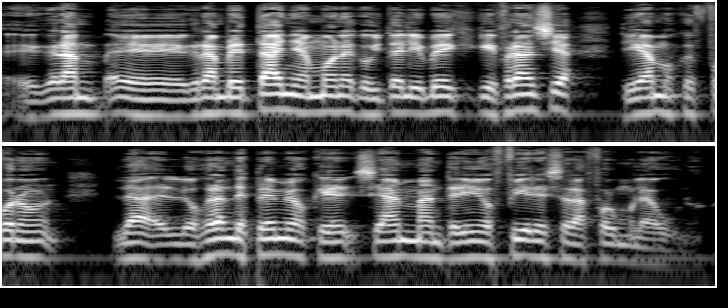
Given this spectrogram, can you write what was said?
eh, Gran, Gran, Bretaña, Mónaco, Italia, Bélgica y Francia, digamos que fueron los grandes premios que se han mantenido fieles a la Fórmula 1.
